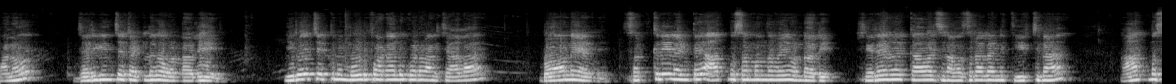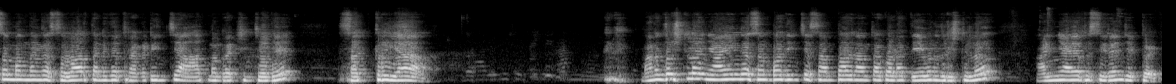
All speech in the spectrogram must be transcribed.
మనం జరిగించేటట్లుగా ఉండాలి. ఈరోజు చెప్పిన మూడు పదాలు కూడా నాకు చాలా బాగున్నాయండి సత్క్రియలు అంటే ఆత్మ సంబంధమై ఉండాలి. శరీరానికి కావాల్సిన అవసరాలన్నీ తీర్చిన ఆత్మ సంబంధంగా సువార్త అనేది ప్రకటించి ఆత్మను రక్షించేదే సత్క్రియ మన దృష్టిలో న్యాయంగా సంపాదించే సంపాదన అంతా కూడా దేవుని దృష్టిలో అన్యాయపు సిరి అని చెప్పాడు.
